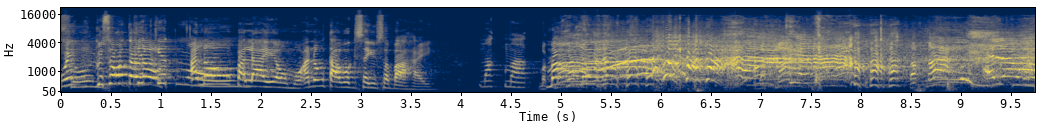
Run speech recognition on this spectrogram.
Wait, gusto ko tanong, Cute-cute mo. anong palayaw mo? Anong tawag sa'yo sa bahay? Makmak. Makmak! Alam mo,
